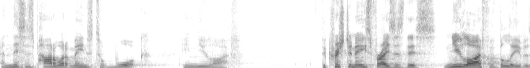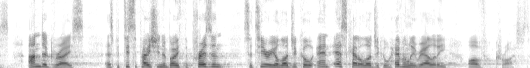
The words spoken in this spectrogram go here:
and this is part of what it means to walk in new life. The Christianese phrases this new life of believers under grace as participation in both the present, soteriological, and eschatological heavenly reality of Christ.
